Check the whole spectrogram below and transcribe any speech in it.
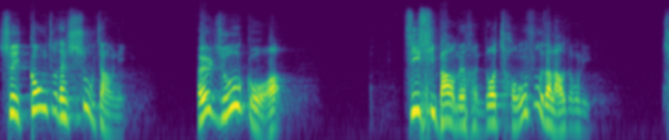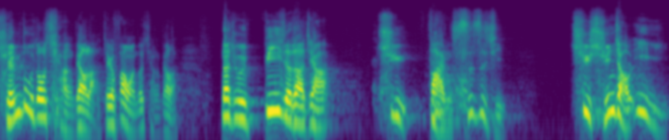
所以工作在塑造你，而如果机器把我们很多重复的劳动力全部都抢掉了，这个饭碗都抢掉了，那就会逼着大家去反思自己，去寻找意义，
